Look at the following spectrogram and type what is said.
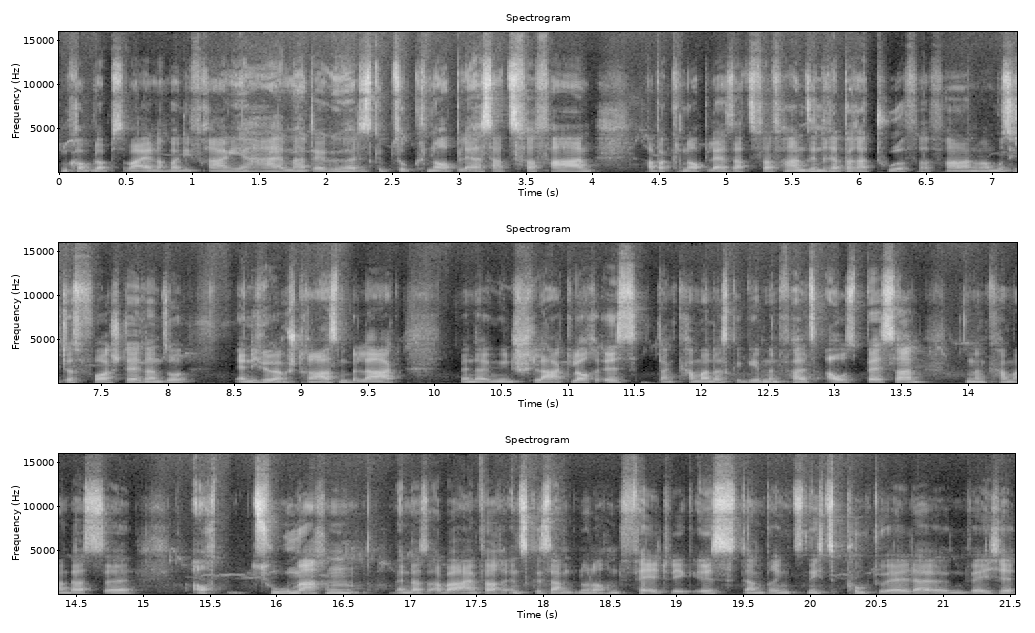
Dann kommt bisweilen nochmal die Frage, ja, man hat ja gehört, es gibt so Knorpelersatzverfahren, aber Knorpelersatzverfahren sind Reparaturverfahren. Man muss sich das vorstellen, dann so ähnlich wie beim Straßenbelag. Wenn da irgendwie ein Schlagloch ist, dann kann man das gegebenenfalls ausbessern und dann kann man das äh, auch zumachen. Wenn das aber einfach insgesamt nur noch ein Feldweg ist, dann bringt es nichts, punktuell da irgendwelche,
